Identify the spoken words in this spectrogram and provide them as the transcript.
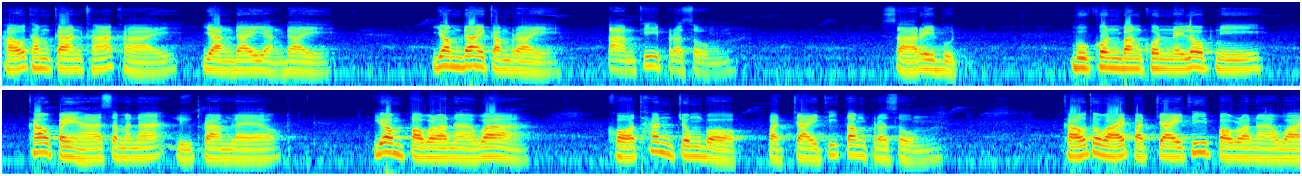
เขาทำการค้าขายอย่างใดอย่างใด ย่อมได้กำไรตามที่ประสงค์ สารีบุตร บุคคลบางคนในโลกนี้ เข้าไปหาสมณะหรือพรามแล้ว ย่อมปรารณาว่า ขอท่านจงบอกปัจจัยที่ต้องประสงค์ เขาถวายปัจจัยที่ปรารณาไว้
